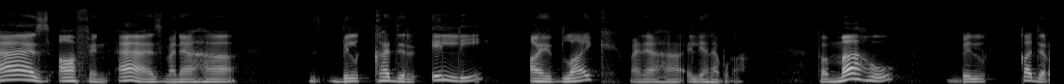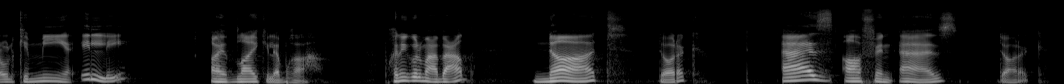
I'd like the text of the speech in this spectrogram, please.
As often as معناها بالقدر اللي I'd like معناها اللي أنا أبغاه. فما هو بالقدر أو الكمية اللي I'd like اللي أبغاها فخلينا نقول مع بعض. Not دورك. As often as دورك.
